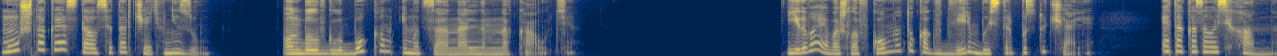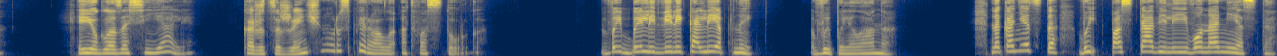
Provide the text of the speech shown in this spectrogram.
Муж так и остался торчать внизу. Он был в глубоком эмоциональном нокауте. Едва я вошла в комнату, как в дверь быстро постучали. Это оказалась Ханна. Ее глаза сияли, Кажется, женщину распирала от восторга. «Вы были великолепны!» — выпалила она. «Наконец-то вы поставили его на место!»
